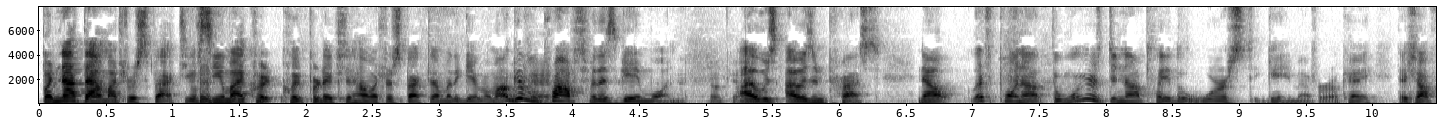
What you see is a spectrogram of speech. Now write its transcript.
but not that much respect. You'll see in my quick quick prediction how much respect I'm gonna give them. I'll give them props for this game one. Okay. I was I was impressed. Now let's point out the Warriors did not play the worst game ever. Okay, they shot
